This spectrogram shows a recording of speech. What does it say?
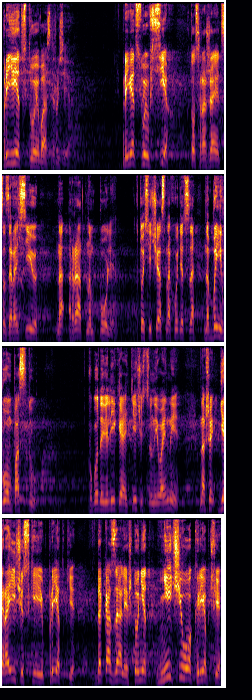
Приветствую вас, друзья. Приветствую всех, кто сражается за Россию на ратном поле, кто сейчас находится на боевом посту. В годы Великой Отечественной войны наши героические предки доказали, что нет ничего крепче,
